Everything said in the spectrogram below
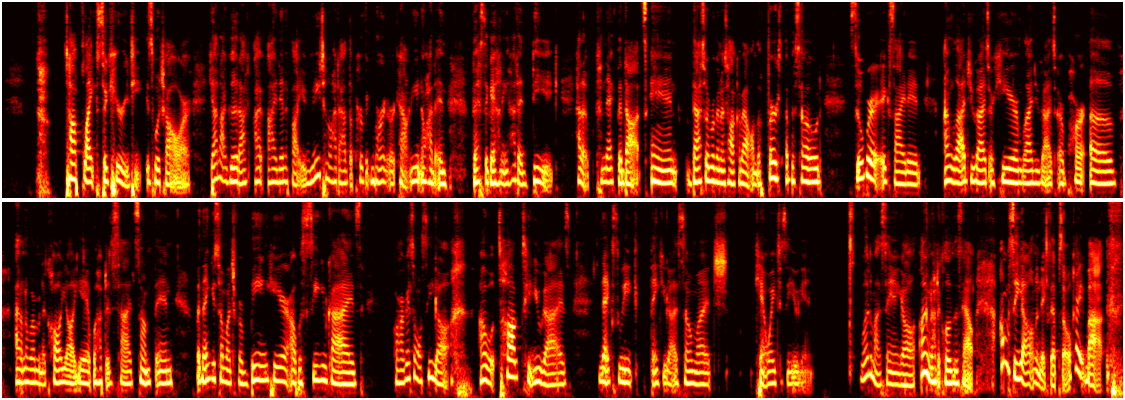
Top flight security is what y'all are. Y'all not good. I, I, identify you. You need to know how to have the perfect burner account. You know how to investigate, honey. How to dig. How to connect the dots. And that's what we're gonna talk about on the first episode. Super excited. I'm glad you guys are here. I'm glad you guys are part of. I don't know what I'm going to call y'all yet. We'll have to decide something. But thank you so much for being here. I will see you guys, or I guess I won't see y'all. I will talk to you guys next week. Thank you guys so much. Can't wait to see you again. What am I saying, y'all? I don't know how to close this out. I'm to see y'all on the next episode. Okay, bye.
